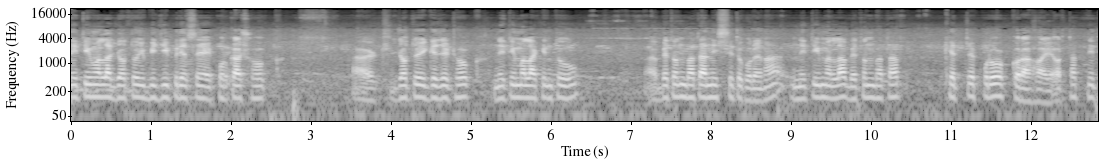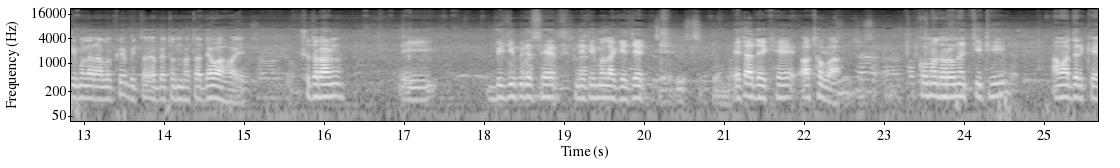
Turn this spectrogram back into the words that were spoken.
নীতিমালা যতই বিজি প্রেসে প্রকাশ হোক আর যতই গেজেট হোক নীতিমালা কিন্তু বেতন ভাতা নিশ্চিত করে না। নীতিমালা বেতন ভাতার ক্ষেত্রে প্রয়োগ করা হয় অর্থাৎ নীতিমালার আলোকে বেতন ভাতা দেওয়া হয়। সুতরাং এই বিজি প্রেসের নীতিমালা, গেজেট, এটা দেখে অথবা কোনো ধরনের চিঠি আমাদেরকে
